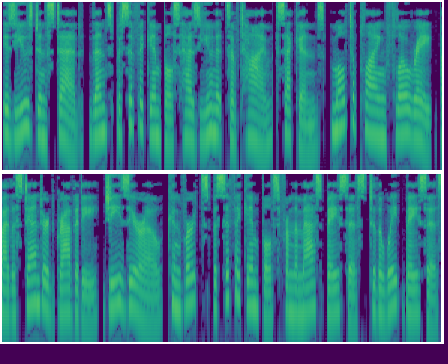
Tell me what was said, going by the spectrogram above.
is used instead, then specific impulse has units of time seconds. Multiplying flow rate by the standard gravity g0 converts specific impulse from the mass basis to the weight basis.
